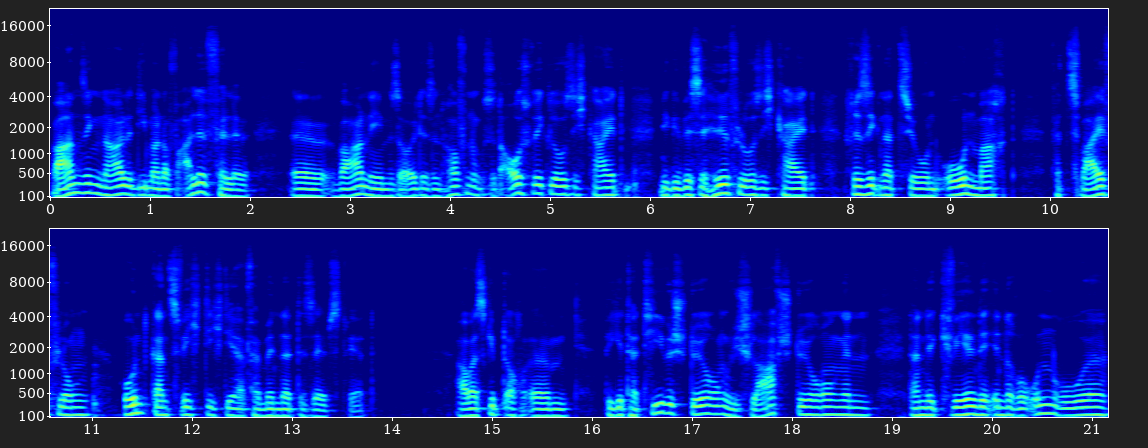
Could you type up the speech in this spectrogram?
Warnsignale, die man auf alle Fälle äh, wahrnehmen sollte, sind Hoffnungs- und Ausweglosigkeit, eine gewisse Hilflosigkeit, Resignation, Ohnmacht, Verzweiflung und ganz wichtig der verminderte Selbstwert. Aber es gibt auch ähm, vegetative Störungen wie Schlafstörungen, dann eine quälende innere Unruhe,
